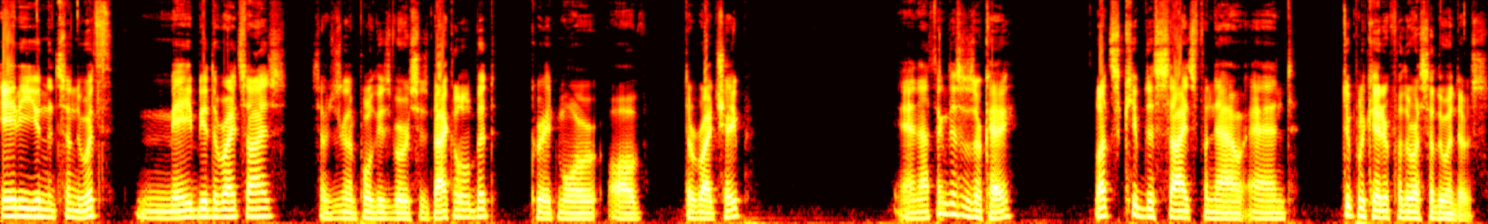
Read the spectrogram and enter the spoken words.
80 units in width may be the right size. So I'm just going to pull these vertices back a little bit, create more of the right shape. And I think this is okay. Let's keep this size for now and duplicate it for the rest of the windows.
